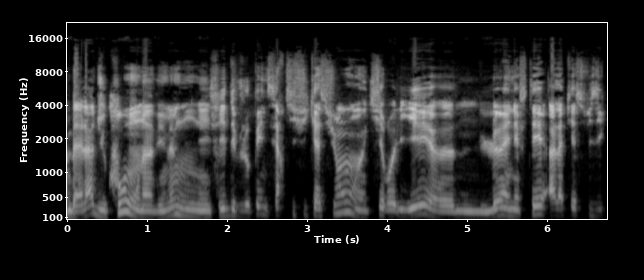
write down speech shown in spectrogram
Ben là, du coup, on avait même essayé de développer une certification qui reliait le NFT à la pièce physique.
